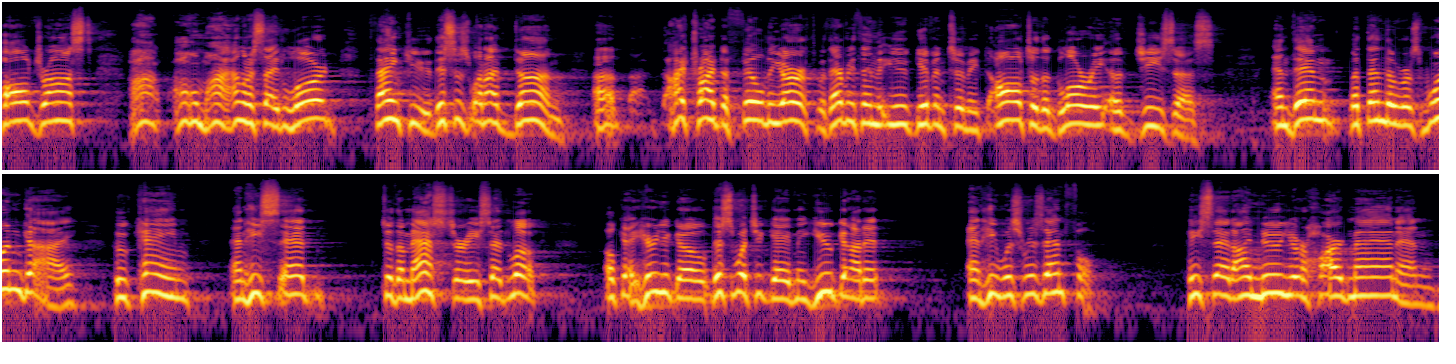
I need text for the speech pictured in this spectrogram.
Paul Drost. Oh, oh my. I'm going to say, Lord, thank you. This is what I've done. Uh, I tried to fill the earth with everything that you've given to me, all to the glory of Jesus. And then, but then there was one guy who came and he said to the master, he said, Look, okay, here you go. This is what you gave me. You got it. And he was resentful. He said, I knew you're hard man and,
